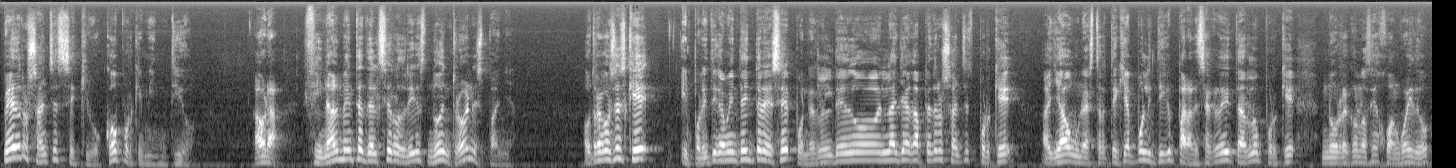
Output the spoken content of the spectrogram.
Pedro Sánchez se equivocó porque mintió. Ahora, finalmente Delcy Rodríguez no entró en España. Otra cosa es que y políticamente interese ponerle el dedo en la llaga a Pedro Sánchez porque haya una estrategia política para desacreditarlo porque no reconoce a Juan Guaidó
